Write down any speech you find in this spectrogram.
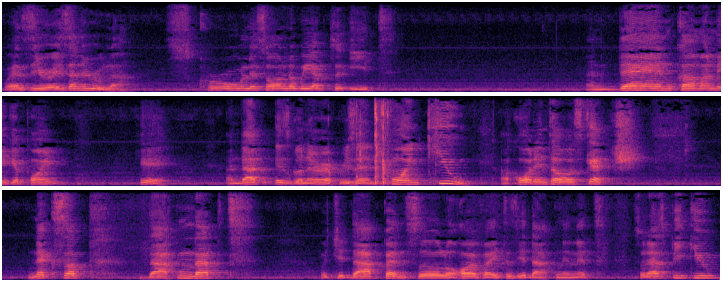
where 0 is on the ruler, scroll this all the way up to 8, and then come and make a point here. And that is going to represent point Q according to our sketch. Next up, darken that with your dark pencil or however it is you're darkening it. So that's PQ.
